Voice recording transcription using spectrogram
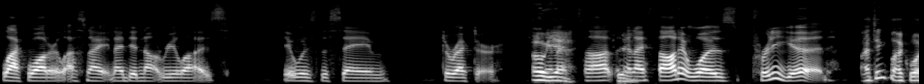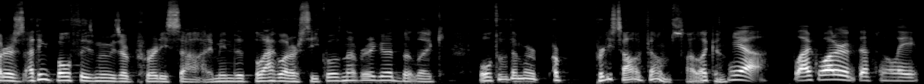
Black Water last night and I did not realize it was the same director. Oh And I yeah, thought, yeah. and I thought it was pretty good. I think Blackwater's. I think both these movies are pretty solid. I mean, the Blackwater sequel is not very good, but like both of them are, are pretty solid films. I like them. Yeah, Blackwater definitely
